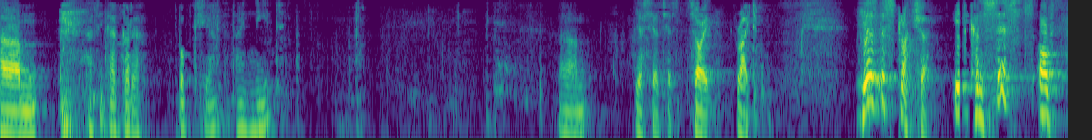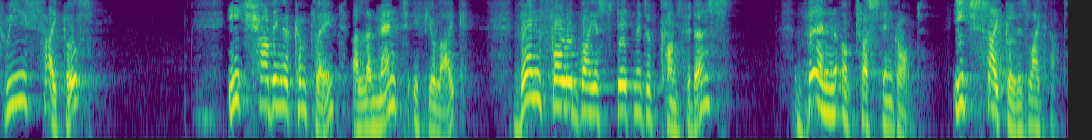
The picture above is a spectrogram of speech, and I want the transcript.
Um, I think I've got a book here that I need. Um, yes, yes, yes. Sorry. Right. Here's the structure it consists of three cycles, each having a complaint, a lament if you like, then followed by a statement of confidence, then of trust in God. Each cycle is like that.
